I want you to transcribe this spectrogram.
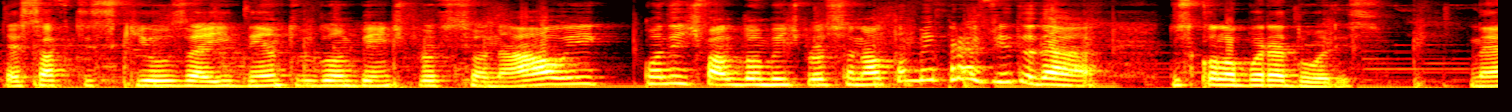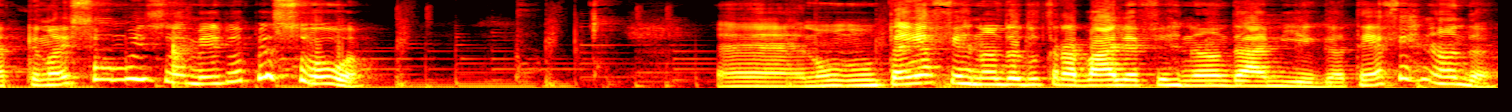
das soft skills aí dentro do ambiente profissional e quando a gente fala do ambiente profissional também para a vida da, dos colaboradores, né? Porque nós somos a mesma pessoa. É, não, não tem a Fernanda do trabalho a Fernanda amiga, tem a Fernanda.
